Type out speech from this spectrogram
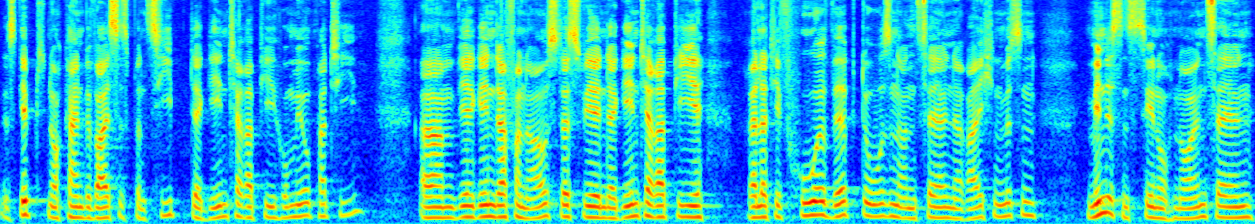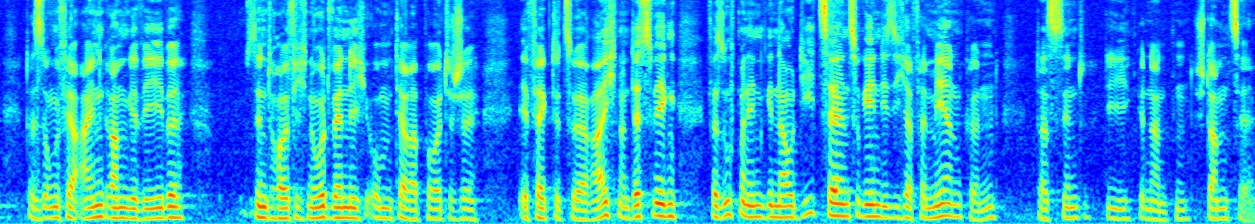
Es gibt noch kein beweises Prinzip der Gentherapie Homöopathie. Ähm, wir gehen davon aus, dass wir in der Gentherapie relativ hohe Wirkdosen an Zellen erreichen müssen. Mindestens 10 hoch 9 Zellen, das ist ungefähr ein Gramm Gewebe, sind häufig notwendig, um therapeutische Effekte zu erreichen. Und deswegen versucht man in genau die Zellen zu gehen, die sich ja vermehren können, das sind die genannten Stammzellen.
